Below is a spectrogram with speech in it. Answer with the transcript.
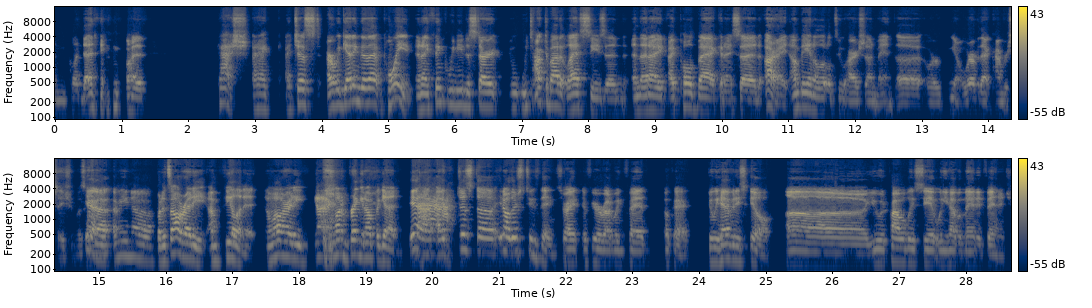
than Glendening, but gosh, I I just are we getting to that point? And I think we need to start. We talked about it last season, and then I I pulled back and I said, all right, I'm being a little too harsh on Mantha, or you know wherever that conversation was. going. yeah. I mean, uh, but it's already I'm feeling it. I'm already I want to bring it up again. yeah. I, I just uh, you know, there's two things, right? If you're a Red Wing fan, okay, do we have any skill? Uh, you would probably see it when you have a man advantage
